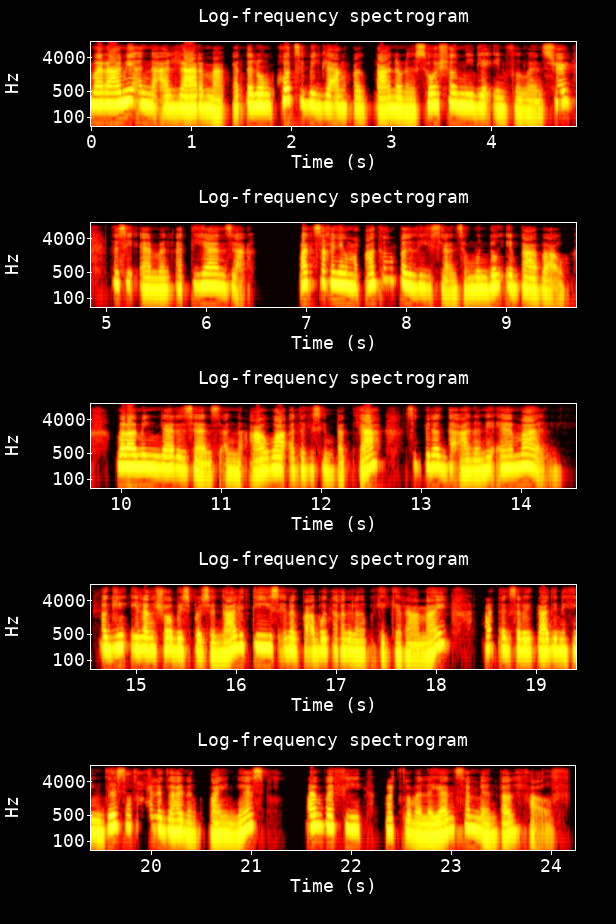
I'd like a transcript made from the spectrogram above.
Marami ang naalarma at nalungkot sa biglaang pagpanaw ng social media influencer na si Eman Atienza. At sa kanyang maagang paglisan sa mundong ibabaw, maraming netizens ang naawa at nagsimpatya sa pinagdaanan ni Eman. Maging ilang showbiz personalities ay nagpaabot ng kanilang pakikiramay at nagsalita din hinggil sa kahalagahan ng kindness, empathy at kamalayan sa mental health.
